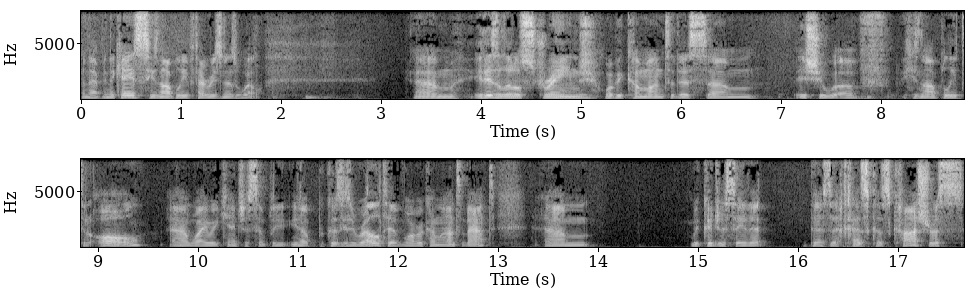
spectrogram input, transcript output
and that being the case, he's not believed for that reason as well. Um, it is a little strange when we come on to this um, issue of he's not believed at all. Uh, why we can't just simply, you know, because he's a relative. While we're coming on to that, um, we could just say that there's a chezkas kashrus.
